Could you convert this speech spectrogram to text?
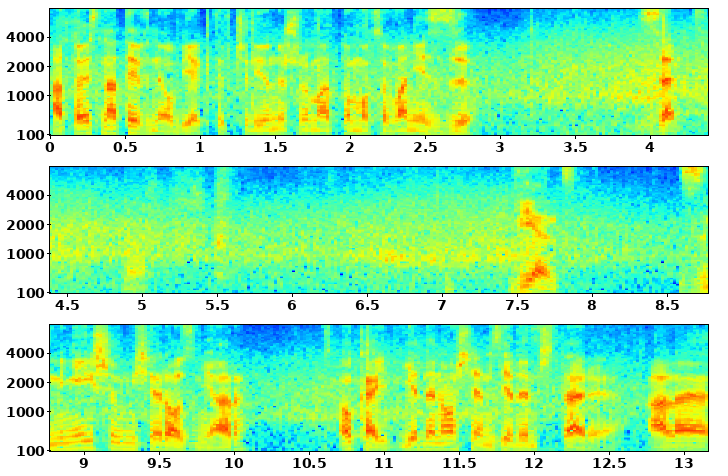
a to jest natywny obiektyw, czyli on już ma to mocowanie z. Z. No. Więc zmniejszył mi się rozmiar. Ok, 1.8 z 1.4, ale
